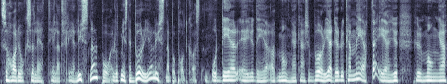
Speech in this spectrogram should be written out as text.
så har det också lett till att fler lyssnar på, eller åtminstone börjar lyssna på podcasten. Och där är ju det att många kanske börjar. Det du kan mäta är ju hur många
